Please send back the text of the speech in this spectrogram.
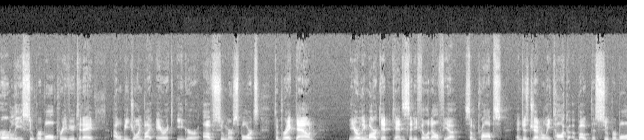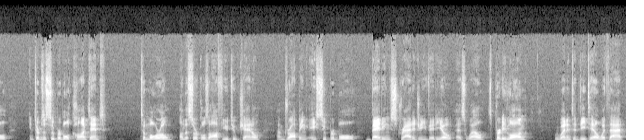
early Super Bowl preview today. I will be joined by Eric Eager of Sumer Sports to break down the early market, Kansas City, Philadelphia, some props, and just generally talk about the Super Bowl. In terms of Super Bowl content, tomorrow on the Circles Off YouTube channel, I'm dropping a Super Bowl betting strategy video as well. It's pretty long. We went into detail with that.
